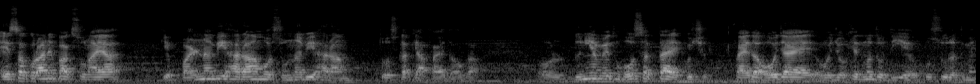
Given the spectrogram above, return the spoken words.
ایسا قرآن پاک سنایا کہ پڑھنا بھی حرام اور سننا بھی حرام، تو اس کا کیا فائدہ ہوگا؟ اور دنیا میں تو ہو سکتا ہے کچھ فائدہ ہو جائے، وہ جو خدمت ہوتی ہے اس صورت میں،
